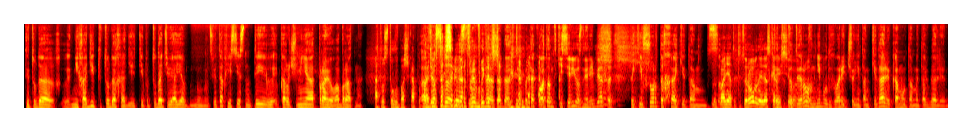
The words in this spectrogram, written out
ты туда не ходи, ты туда ходи. Типа, туда тебе, а я ну, на цветах, естественно, ты, э, короче, меня отправил обратно. А то стул в башка А попадет, то- да, да, да, будешь. Да, да, да, типа такого. А там такие серьезные ребята, такие в шортах хаки там. Ну, с- понятно, татуированные, да, скорее всего. Татуированы, не буду говорить, что они там кидали, кому там и так далее.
